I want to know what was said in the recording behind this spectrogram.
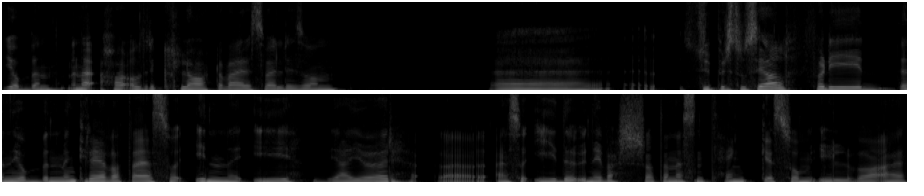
jobben. Men jeg har aldri klart å være så veldig sånn eh, supersosial. Fordi den jobben min krever at jeg er så inne i det jeg gjør. eh, Jeg er så i det universet at jeg nesten tenker som Ylva. Jeg,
